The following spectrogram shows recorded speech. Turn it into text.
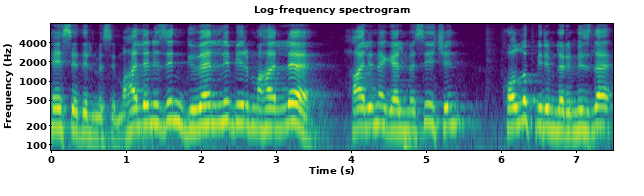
tesis edilmesi, mahallenizin güvenli bir mahalle haline gelmesi için kolluk birimlerimizle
